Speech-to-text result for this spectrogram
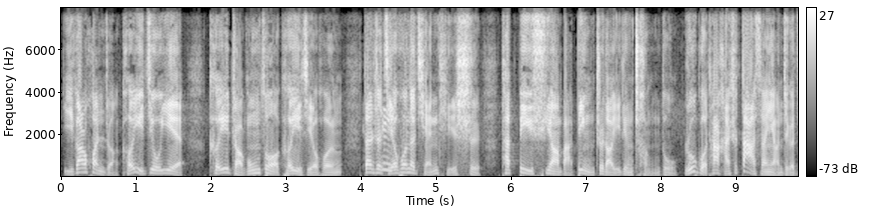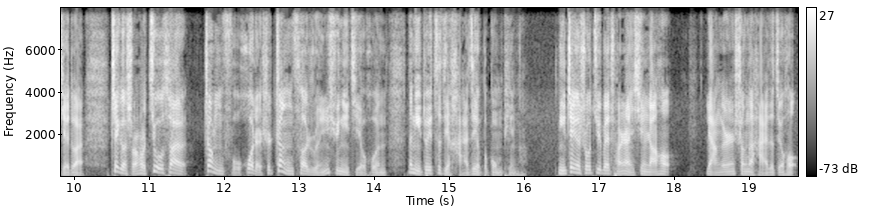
乙肝患者可以就业，可以找工作，可以结婚，但是结婚的前提是他必须要把病治到一定程度。如果他还是大三阳这个阶段，这个时候就算政府或者是政策允许你结婚，那你对自己孩子也不公平啊！你这个时候具备传染性，然后两个人生的孩子，最后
